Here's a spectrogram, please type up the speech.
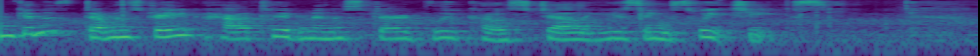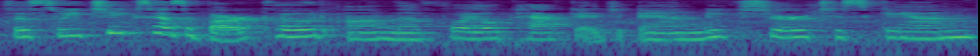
I'm going to demonstrate how to administer glucose gel using Sweet Cheeks. So Sweet Cheeks has a barcode on the foil package and make sure to scan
